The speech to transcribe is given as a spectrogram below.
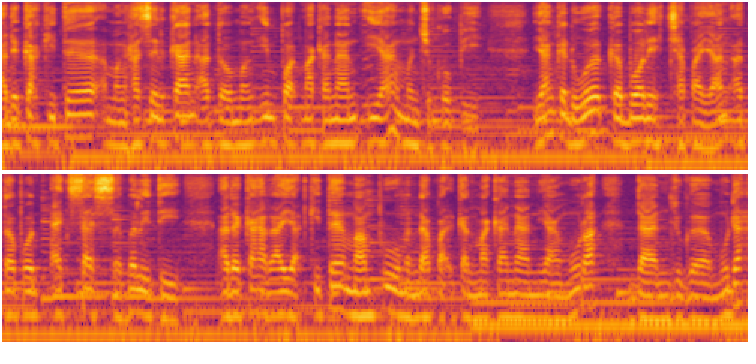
adakah kita menghasilkan atau mengimport makanan yang mencukupi yang kedua keboleh capaian ataupun accessibility. Adakah rakyat kita mampu mendapatkan makanan yang murah dan juga mudah?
